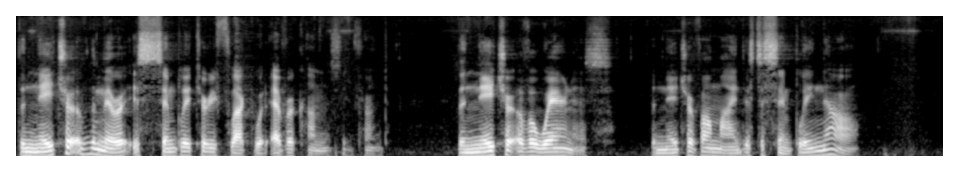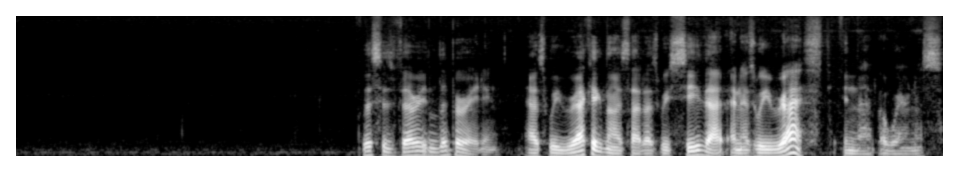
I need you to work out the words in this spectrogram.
The nature of the mirror is simply to reflect whatever comes in front. The nature of awareness the nature of our mind is to simply know. This is very liberating as we recognize that, as we see that, and as we rest in that awareness.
